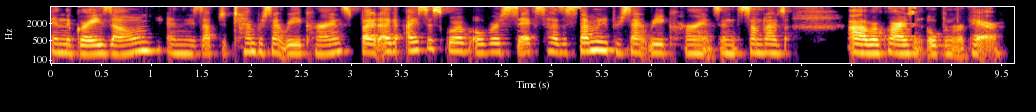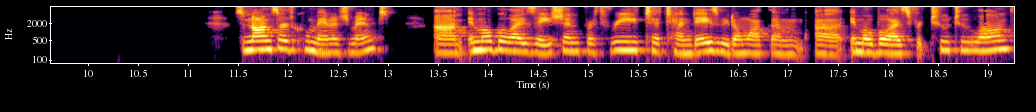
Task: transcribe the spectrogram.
in the gray zone and is up to 10% recurrence, but an ISIS score of over six has a 70% recurrence and sometimes uh, requires an open repair. So non-surgical management, um, immobilization for three to 10 days. We don't want them uh, immobilized for too, too long.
